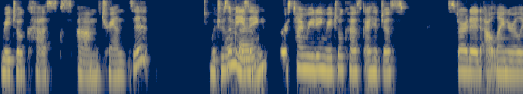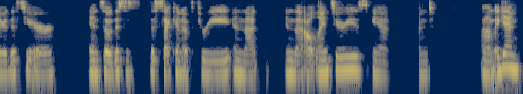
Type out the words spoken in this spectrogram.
Rachel Cusk's um, Transit, which was Okay. amazing. First time reading Rachel Cusk. I had just started Outline earlier this year, and so this is the second of three in that in the Outline series. And, and um, again,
